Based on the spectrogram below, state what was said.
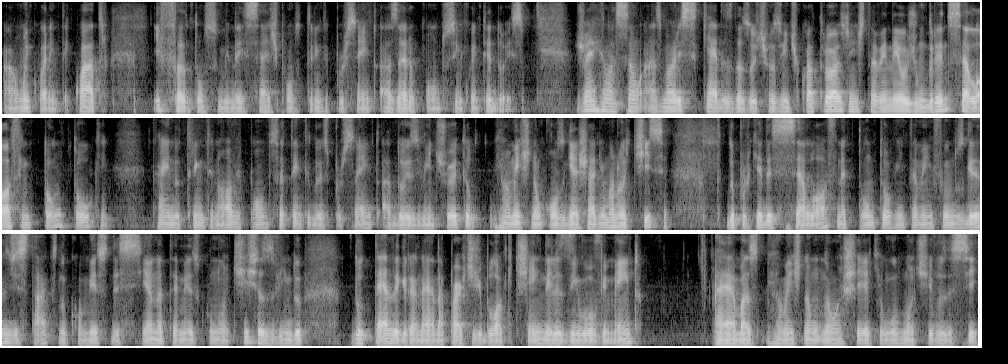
a 1,44 e Phantom subindo 7,30% a 0,52. Já em relação às maiores quedas das últimas 24 horas, a gente está vendo hoje um grande sell-off em Tom Token, caindo 39,72% a 2,28. Eu realmente não consegui achar nenhuma notícia do porquê desse sell-off, né? Tom Token também foi um dos grandes destaques no começo desse ano, até mesmo com notícias vindo do Telegram, né, na parte de blockchain deles, desenvolvimento. É, mas realmente não, não achei aqui alguns motivos desse,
